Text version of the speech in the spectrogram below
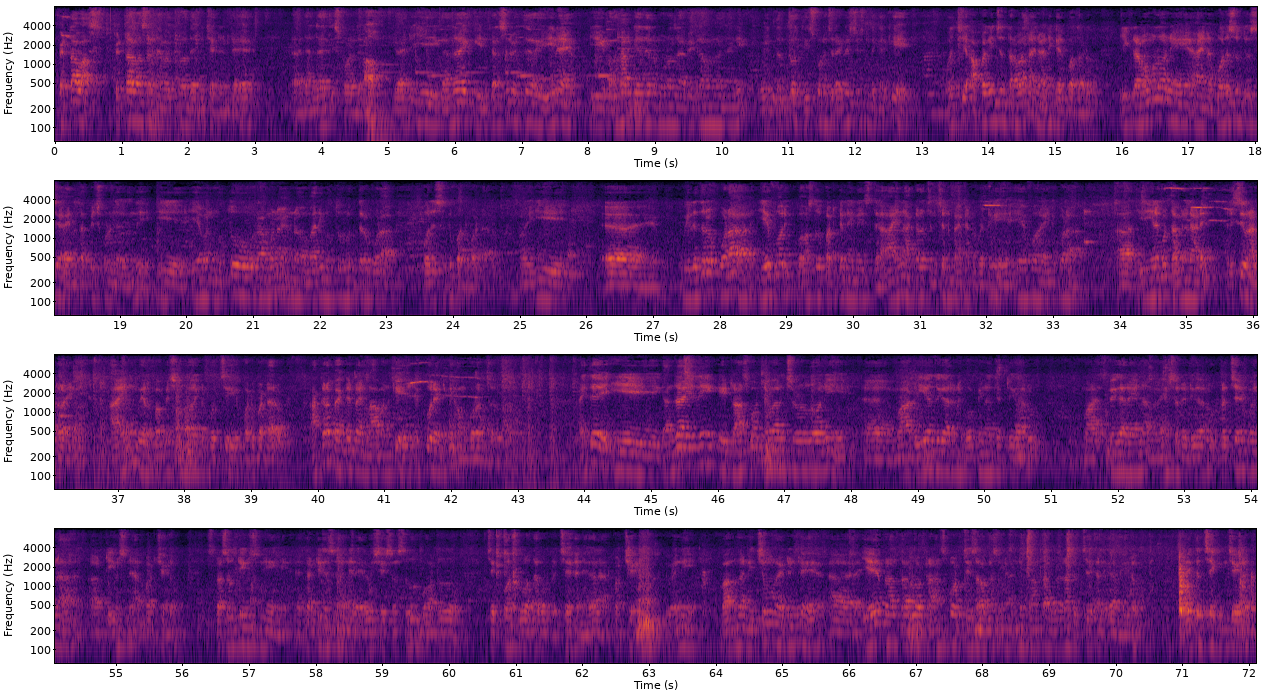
పెట్టావాస్ పెట్టావాస్ అనే వ్యక్తిలో ధరించి ఏంటంటే ఆ, గంజాయి తీసుకోవడం జరిగింది. ఈ గంజాయి ఈయన కలిసిన వ్యక్తి ఈయనే ఈ పదహారు కేజీలు మూడు వందల యాభై గ్రాముల గంజాయిని వీళ్ళందరితో తీసుకొని వచ్చి రైల్వే స్టేషన్ దగ్గరికి వచ్చి అప్పగించిన తర్వాత ఆయన వెనక్కి వెళ్ళిపోతాడు. ఈ క్రమంలోనే ఆయన పోలీసులు చూసి ఆయన తప్పించుకోవడం జరిగింది. ఈ ఏమని ముత్తు రామన్ అండ్ మరి ముత్తు ఇద్దరు కూడా పోలీసులకి పట్టుబడ్డారు. ఈ వీళ్ళిద్దరూ కూడా ఏ ఫోర్ వస్తువు పట్టుకుని ఇస్తే ఆయన అక్కడ చిన్న చిన్న ప్యాకెట్లు పెట్టి ఏ ఫోర్ ఆయన కూడా ఈయన కూడా తమిళనాడే రిసీవర్ అంటారు ఆయన. ఆయన వీళ్ళు పంపించిన ద్వారా ఇక్కడికి వచ్చి పట్టుబడ్డారు. అక్కడ ప్యాకెట్లు ఆయన లాభానికి ఎక్కువ రేటుకి అమ్ముకోవడం జరుగుతుంది. అయితే ఈ గంజాయిని ఈ ట్రాన్స్పోర్ట్ నివారించడంలోని మా డిఎస్ గారైన గోపీనాథ్ రెడ్డి గారు మా ఎస్పీ గారైన మహేశ్వర్ రెడ్డి గారు ప్రత్యేకమైన ఆ, టీమ్స్ని ఏర్పాటు చేయడం స్పెషల్ టీమ్స్ని కంటిన్యూస్గా అన్ని railway stations water check post వద్ద కూడా ప్రత్యేక నిఘాలు ఏర్పాటు చేయడం ఇవన్నీ భాగంగా నిత్యం ఏంటంటే ఏ ఏ ప్రాంతాల్లో ట్రాన్స్పోర్ట్ చేసే అవకాశం అన్ని ప్రాంతాల్లో ప్రత్యేక నిఘా వేయడం వెహికల్ చెకింగ్ చేయడం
